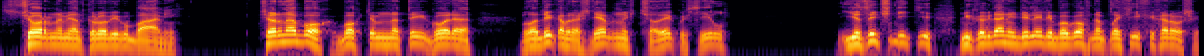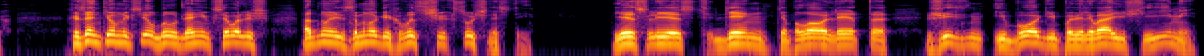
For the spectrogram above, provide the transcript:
с черными от крови губами. Чернобог, бог темноты, горя, владыка враждебных человеку сил. Язычники никогда не делили богов на плохих и хороших. Хозяин темных сил был для них всего лишь одной из многих высших сущностей. Если есть день, тепло, лето, жизнь и боги, повелевающие ими,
